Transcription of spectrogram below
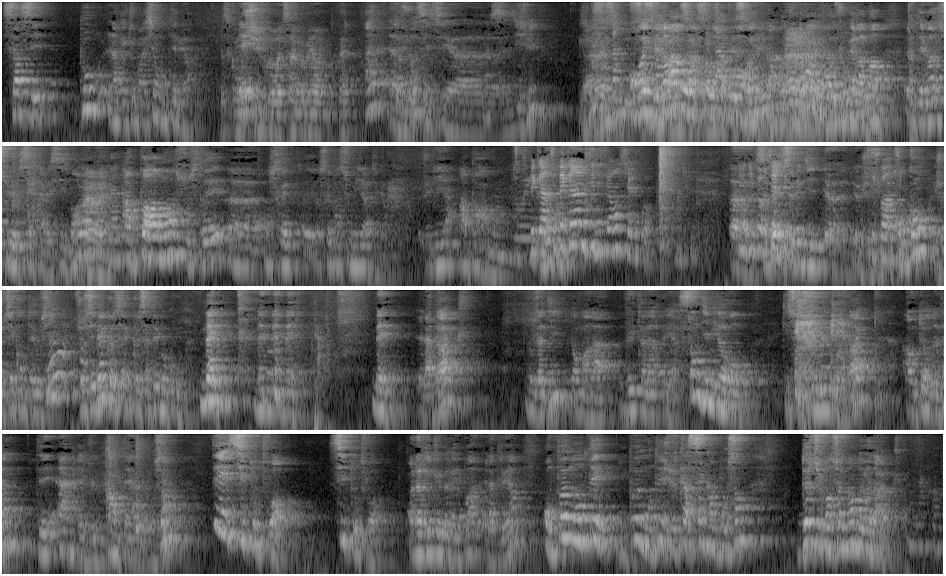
ça c'est pour la récupération de TVA. Parce qu'on chiffrerait ça combien à peu près? Hein? Euh, c'est, euh, 18. Ouais, On récupérera on pas la TVA sur cet investissement-là. Apparemment, ce serait, euh, on ne serait, on serait pas soumis à la TVA. Je dis apparemment. Ça fait quand ça fait quand même un petit différentiel, quoi. Euh, C'est ça fait, euh, je suis pas- trop con, je sais compter aussi. Non, je sais bien que, ça- que ça fait beaucoup. Mais, mais, mais, mais, mais la DRAC nous a dit, donc on a vu tout à l'heure qu'il y a 110 000 euros qui sont prévus pour la DRAC à hauteur de Et si toutefois, si toutefois, on ne récupérait pas la TVA, on peut monter, on peut monter jusqu'à 50% de subventionnement de la DAC.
